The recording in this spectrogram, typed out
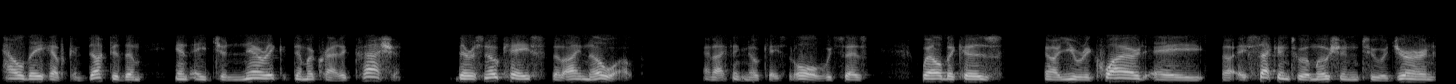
how they have conducted them in a generic democratic fashion. There is no case that I know of and I think no case at all, which says, well, because uh, you required a uh, a second to a motion to adjourn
